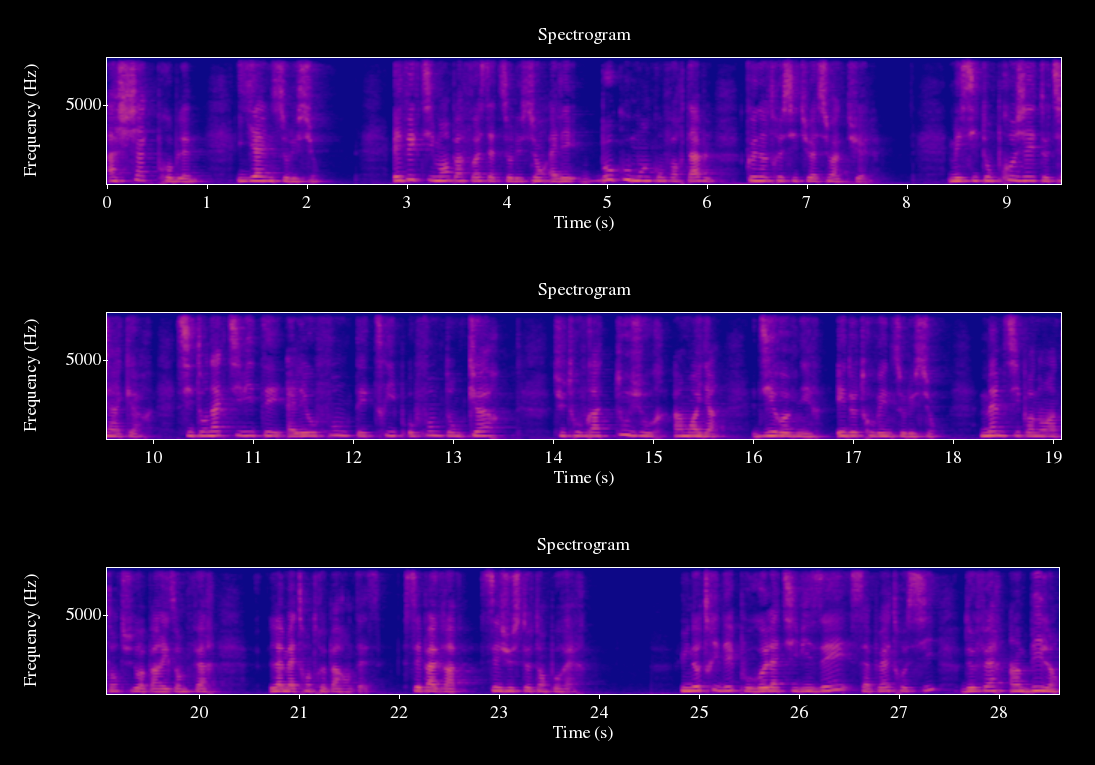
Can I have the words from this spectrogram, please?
à chaque problème, il y a une solution. Effectivement, parfois cette solution, elle est beaucoup moins confortable que notre situation actuelle. Mais si ton projet te tient à cœur, si ton activité, elle est au fond de tes tripes, au fond de ton cœur, tu trouveras toujours un moyen d'y revenir et de trouver une solution. Même si pendant un temps tu dois par exemple faire la mettre entre parenthèses. C'est pas grave, c'est juste temporaire. Une autre idée pour relativiser, ça peut être aussi de faire un bilan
